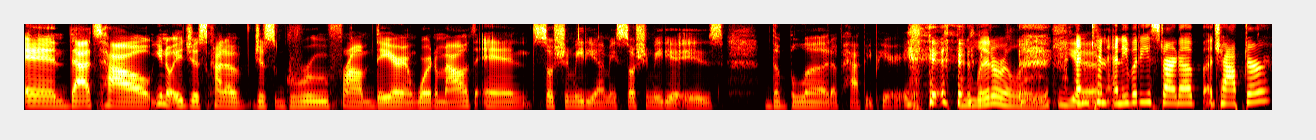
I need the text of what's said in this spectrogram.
and that's how you know it just kind of just grew from there, and word of mouth, and social media. I mean, social media is the blood of Happy Period. Literally. Yeah. And can anybody start up a chapter?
